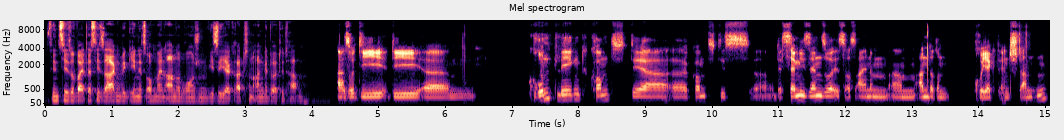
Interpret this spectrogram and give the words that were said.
sind Sie so weit, dass Sie sagen, wir gehen jetzt auch mal in andere Branchen, wie Sie ja gerade schon angedeutet haben? Also die, die ähm, grundlegend kommt der, äh, kommt dies, äh, der Semi-Sensor ist aus einem ähm, anderen Projekt entstanden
